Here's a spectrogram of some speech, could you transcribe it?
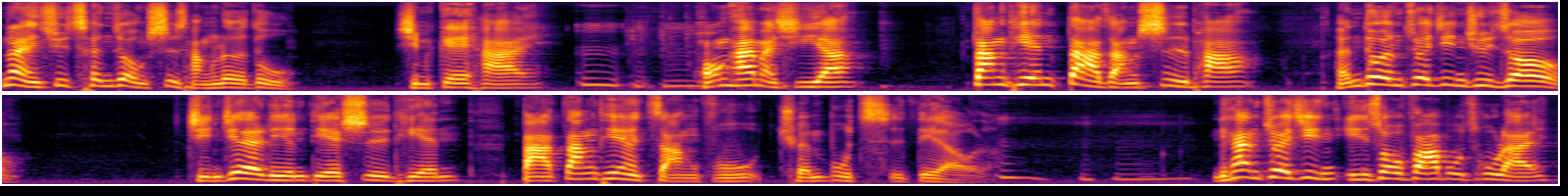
那你去蹭这种市场热度，是不是给嗨？嗯嗯嗯。红海买西呀，当天大涨四趴，很多人追进去之后，紧接着连跌四天，把当天的涨幅全部吃掉了。嗯嗯你看最近营收发布出来，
